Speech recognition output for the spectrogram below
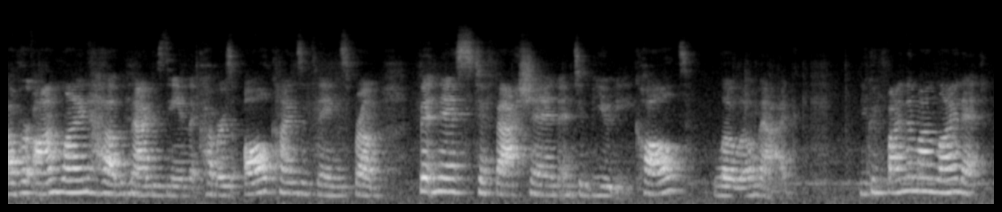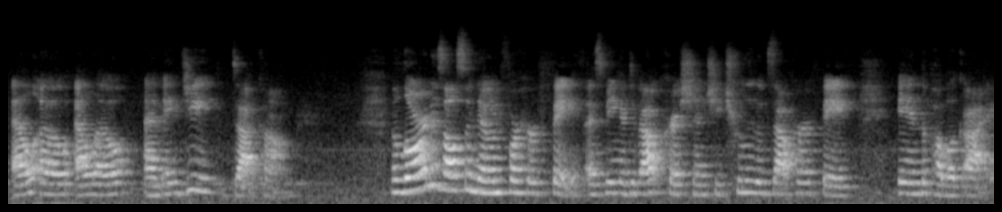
of her online hub magazine that covers all kinds of things from fitness to fashion and to beauty called Lolo Mag. You can find them online at lolomag.com. Now, Lauren is also known for her faith. As being a devout Christian, she truly lives out her faith in the public eye.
